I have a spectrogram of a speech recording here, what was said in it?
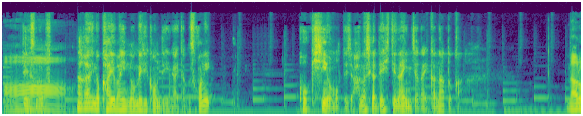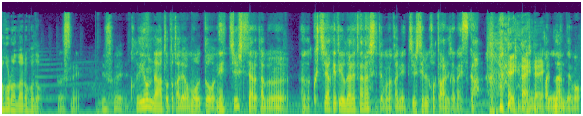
あでそあお。互いの会話にのめり込んでいない、多分そこに好奇心を持ってじゃあ話ができてないんじゃないかなとか、なるほど、なるほど。そうですね。で、それ、これ読んだ後とかで思うと、熱中してたら多分、なんか口開けてよだれ垂らしててもなんか熱中してることあるじゃないですか。はいはいはい何でも。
